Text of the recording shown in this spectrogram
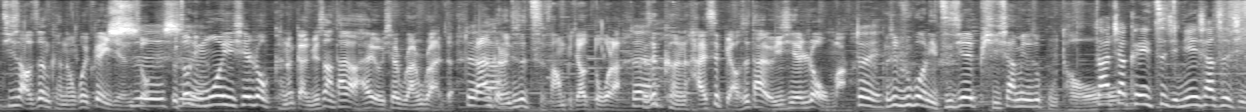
肌少症可能会更严重。有时候你摸一些肉，可能感觉上它还有一些软软的，当然可能就是脂肪比较多。可是可能还是表示它有一些肉嘛。对。可是如果你直接皮下面就是骨头，大家可以自己捏一下自己。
